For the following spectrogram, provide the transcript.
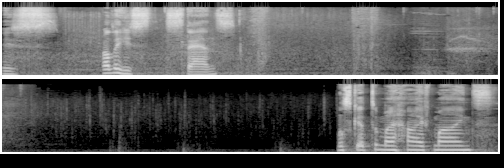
he's probably his stance. Let's get to my hive minds.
